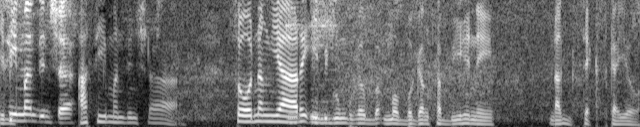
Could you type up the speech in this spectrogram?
Ibig, seaman din siya. Ah, seaman din siya. So, nangyari, ibig mong mabagang sabihin eh, nag-sex kayo.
